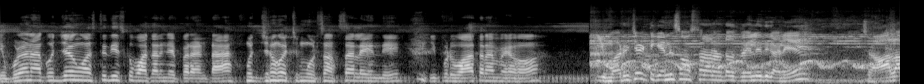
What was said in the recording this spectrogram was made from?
ఎప్పుడో నాకు ఉద్యోగం వస్తే తీసుకుపోతారని చెప్పారంట. ఉద్యోగం వచ్చి మూడు సంవత్సరాలు అయింది. ఇప్పుడు పోతున్నాం మేము. ఈ మర్రి చెట్టుకి ఎన్ని సంవత్సరాలు ఉంటుందో తెలియదు కానీ చాలా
